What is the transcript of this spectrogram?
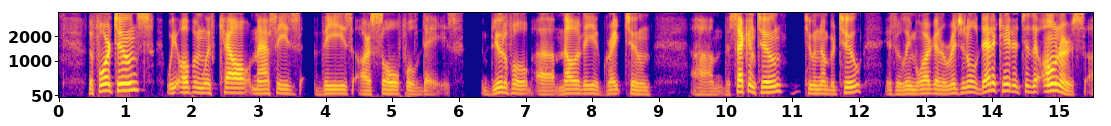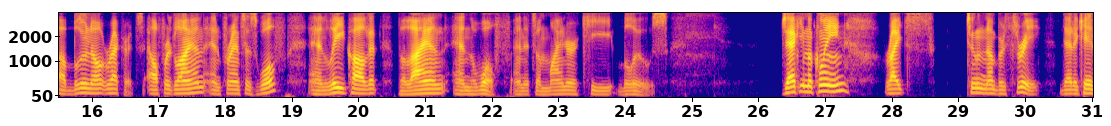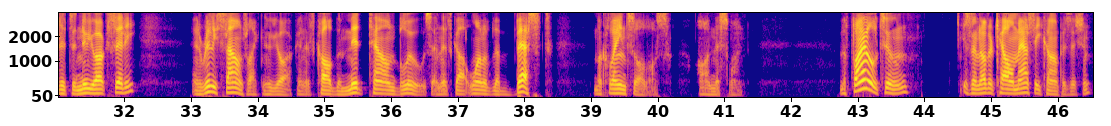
The four tunes we open with Cal Massey's These Are Soulful Days. Beautiful uh, melody, a great tune. Um, the second tune, tune number two, is the Lee Morgan original dedicated to the owners of Blue Note Records, Alfred Lion and Francis Wolff, and Lee called it The Lion and the Wolf, and it's a minor key blues. Jackie McLean writes tune number three, dedicated to New York City, and it really sounds like New York, and it's called the Midtown Blues, and it's got one of the best McLean solos on this one. The final tune is another Cal Massey composition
